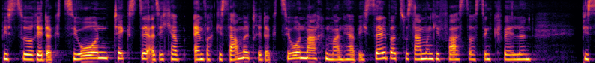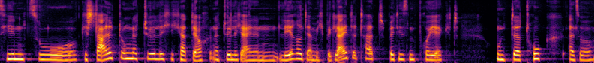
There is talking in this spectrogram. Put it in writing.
bis zur Redaktion, Texte. Also ich habe einfach gesammelt, Redaktion machen. Manche habe ich selber zusammengefasst aus den Quellen bis hin zu Gestaltung natürlich. Ich hatte auch natürlich einen Lehrer, der mich begleitet hat bei diesem Projekt. Und der Druck, also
